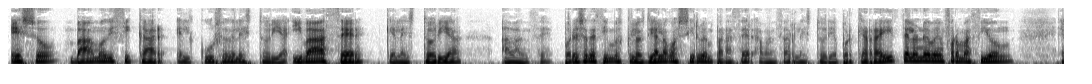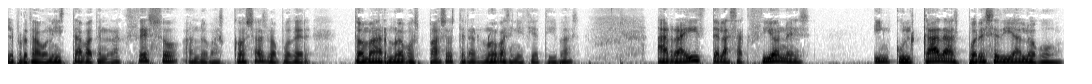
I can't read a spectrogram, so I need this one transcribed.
eso va a modificar el curso de la historia y va a hacer que la historia avance. Por eso decimos que los diálogos sirven para hacer avanzar la historia, porque a raíz de la nueva información el protagonista va a tener acceso a nuevas cosas, va a poder tomar nuevos pasos, tener nuevas iniciativas. A raíz de las acciones inculcadas por ese diálogo,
